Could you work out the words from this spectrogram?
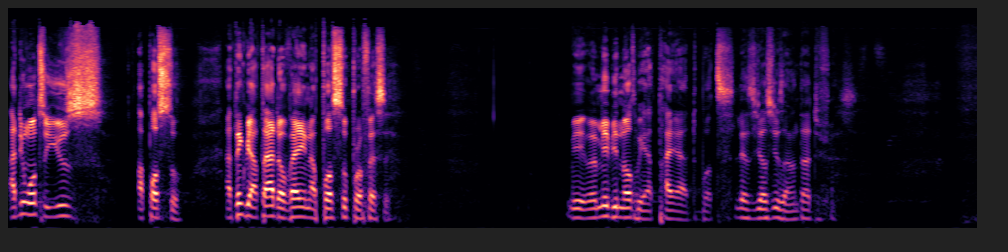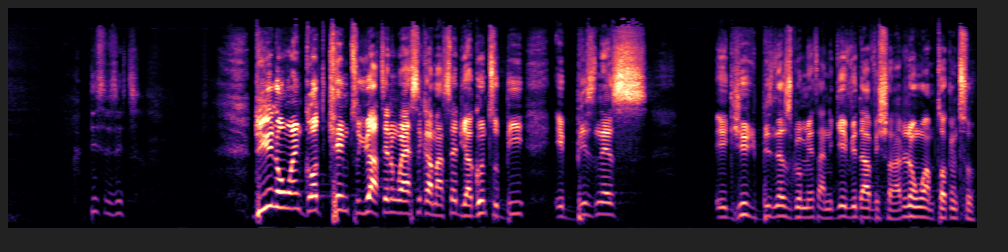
I didn't want to use apostle. I think we are tired of hearing apostle prophecy. Maybe not we are tired, but let's just use another difference. This is it. Do you know when God came to you at NYSC and said you are going to be a business, a huge business growth, and he gave you that vision? I don't know who I'm talking to.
